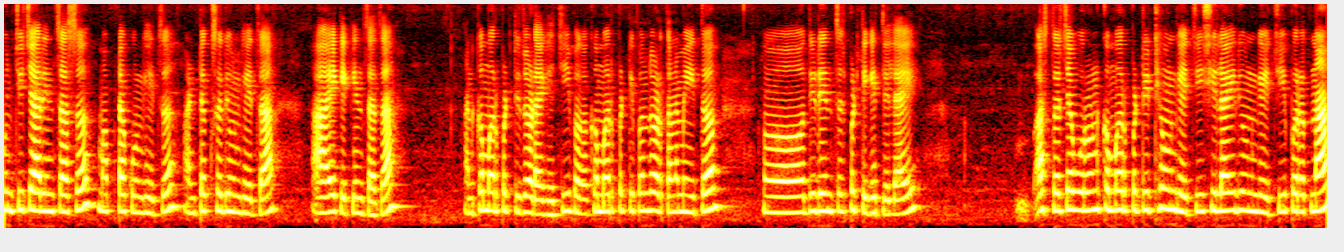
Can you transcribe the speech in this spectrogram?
उंची चार इंच असं माप टाकून घ्यायचं आणि टक्स देऊन घ्यायचा एक एक इंचाचा. आणि कमरपट्टी जोडाय घ्यायची. बघा कमरपट्टी पण जोडताना मी इथं दीड इंच पट्टी घेतलेली आहे. अस्तरच्या वरून कमरपट्टी ठेवून घ्यायची शिलाई देऊन घ्यायची. परत ना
